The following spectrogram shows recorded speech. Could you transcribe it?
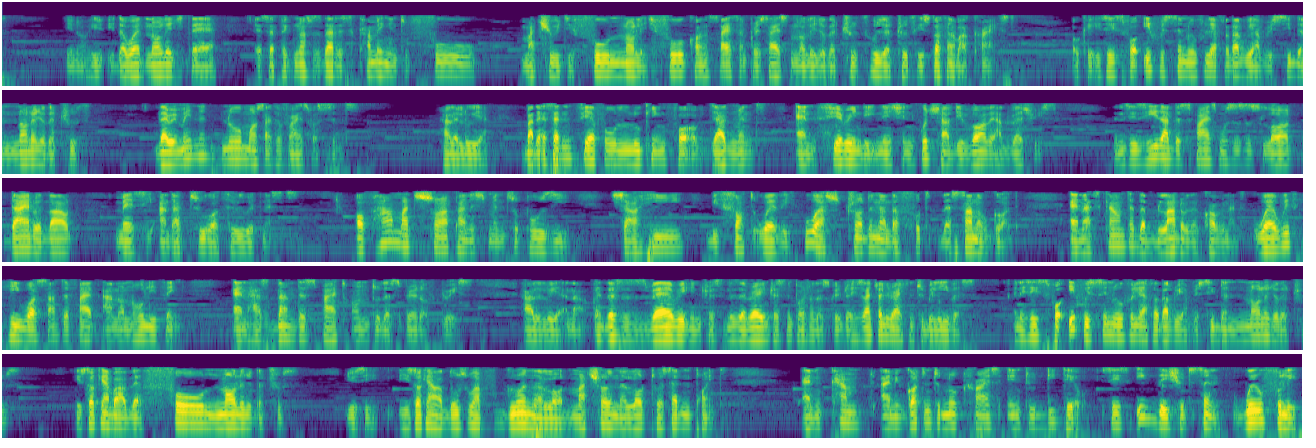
You know, he, the word knowledge there is a epignosis that is coming into full maturity, full knowledge, full, concise, and precise knowledge of the truth. Who is the truth? He's talking about Christ. Okay, he says, For if we sin willfully, after that we have received the knowledge of the truth, there remaineth no more sacrifice for sins. Hallelujah. But a certain fearful looking for of judgment and fiery indignation which shall devour the adversaries. And it says, He that despised Moses' law died without mercy under two or three witnesses. Of how much sore punishment, suppose ye, shall he be thought worthy, who has trodden under foot the Son of God, and has counted the blood of the covenant, wherewith he was sanctified an unholy thing, and has done despite unto the Spirit of grace. Hallelujah. Now, this is very interesting. This is a very interesting portion of the scripture. He's actually writing to believers. And he says, For if we sin willfully after that we have received the knowledge of the truth. He's talking about the full knowledge of the truth. You see, he's talking about those who have grown in the Lord, matured in the Lord to a certain point, and come, I mean, gotten to know Christ into detail. He says, if they should sin willfully,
